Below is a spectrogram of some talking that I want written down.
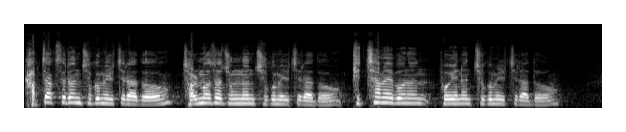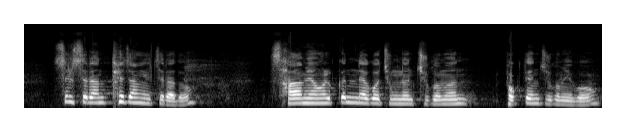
갑작스런 죽음일지라도 젊어서 죽는 죽음일지라도 비참해 보는 보이는 죽음일지라도 쓸쓸한 퇴장일지라도 사명을 끝내고 죽는 죽음은 복된 죽음이고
